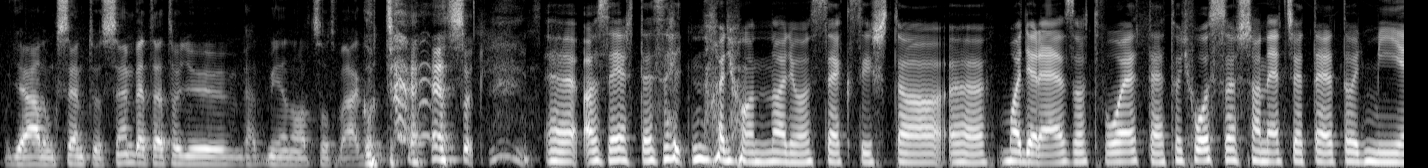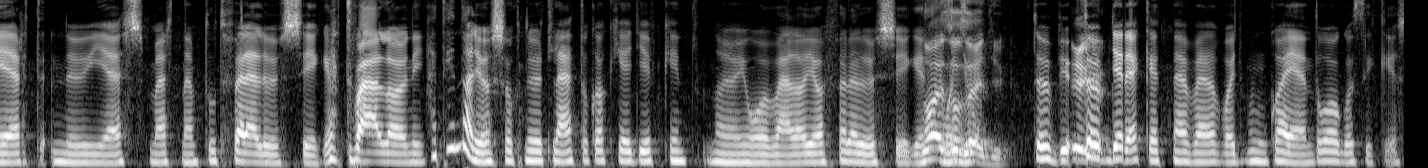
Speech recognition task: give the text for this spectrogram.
ugye állunk szemtől szembe, tehát hogy ő hát milyen arcot vágott ez. Azért ez egy nagyon-nagyon szexista uh, magyarázat volt, tehát hogy hosszasan ecsetelt, hogy miért nőies, mert nem tud felelősséget vállalni. Hát én nagyon sok nőt látok, aki egyébként nagyon jól vállalja a felelősséget. Na ez mondjuk. az egyik több, több gyereket nevel, vagy munkahelyen dolgozik, és,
